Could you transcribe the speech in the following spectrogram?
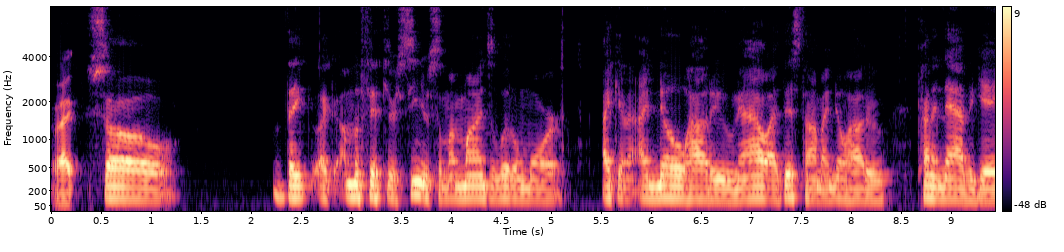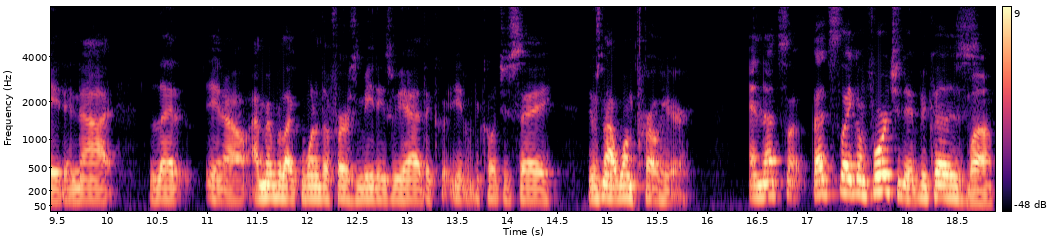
Right. So they like I'm a fifth year senior, so my mind's a little more. I can I know how to now at this time I know how to kind of navigate and not let you know. I remember like one of the first meetings we had. The you know the coaches say there's not one pro here, and that's that's like unfortunate because Wow.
